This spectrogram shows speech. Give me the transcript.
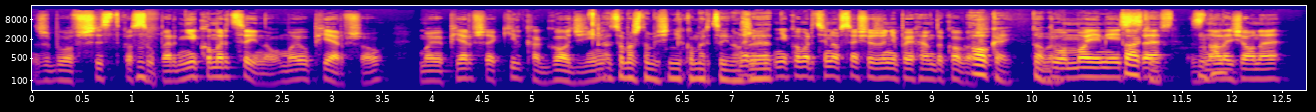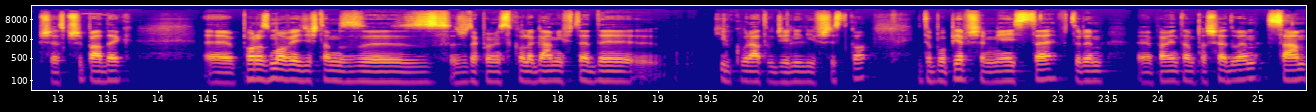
że było wszystko super, niekomercyjną, moją pierwszą. Moje pierwsze kilka godzin. A co masz na myśli niekomercyjną? Nie, Że... Niekomercyjną w sensie, że nie pojechałem do kogoś. Okej, dobra. Było moje miejsce, Tak jest. Mhm. znalezione przez przypadek. E, Po rozmowie gdzieś tam z, z, że tak powiem, z kolegami wtedy e, kilku lat udzielili wszystko. I to było pierwsze miejsce, w którym e, pamiętam, poszedłem sam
